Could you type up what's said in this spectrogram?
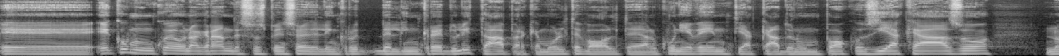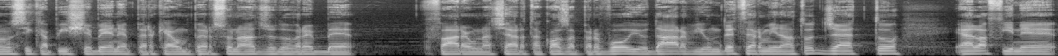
e, e comunque una grande sospensione dell'incredulità perché molte volte alcuni eventi accadono un po' così a caso, non si capisce bene perché un personaggio dovrebbe fare una certa cosa per voi o darvi un determinato oggetto e alla fine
